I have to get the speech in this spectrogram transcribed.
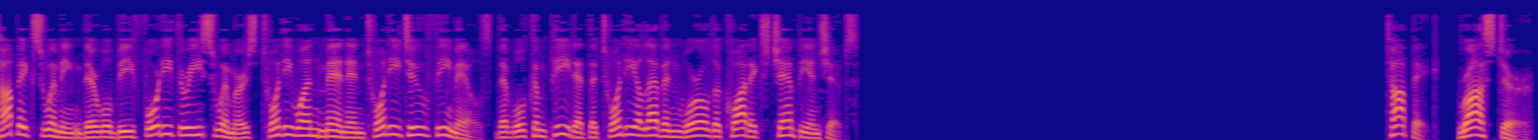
Topic swimming There will be 43 swimmers 21 men and 22 females that will compete at the 2011 World Aquatics Championships. Topic: Roster.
